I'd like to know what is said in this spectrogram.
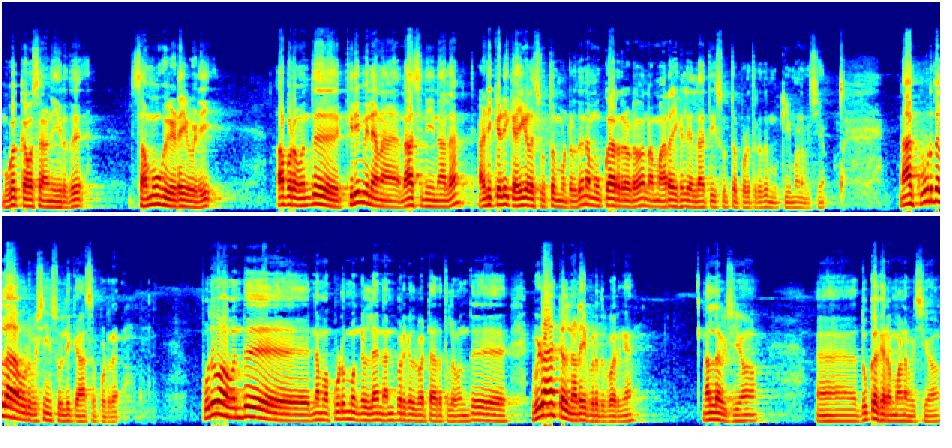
முகக்கவசம் அணிகிறது சமூக இடைவெளி. அப்புறம் வந்து கிருமி நா- நாசினியினால் அடிக்கடி கைகளை சுத்தம் பண்ணுறது நம்ம உட்கார்ற இடம் நம்ம அறைகள் எல்லாத்தையும் சுத்தப்படுத்துறது முக்கியமான விஷயம். நான் கூடுதலாக ஒரு விஷயம் சொல்லிக்க ஆசைப்படுறேன். பொதுவாக வந்து நம்ம குடும்பங்களில் நண்பர்கள் வட்டாரத்தில் வந்து விழாக்கள் நடைபெறுது பாருங்க. நல்ல விஷயம் துக்ககரமான விஷயம்.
